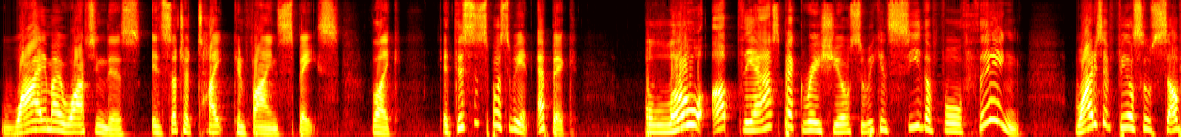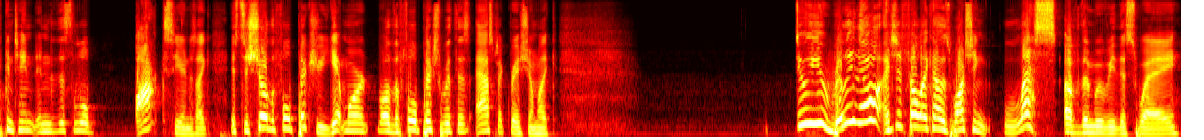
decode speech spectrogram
why am I watching this in such a tight, confined space? Like, if this is supposed to be an epic, blow up the aspect ratio so we can see the full thing. Why does it feel so self contained into this little box here? And it's like, it's to show the full picture. You get more, well, the full picture with this aspect ratio. I'm like, do you really though? I just felt like I was watching less of the movie this way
